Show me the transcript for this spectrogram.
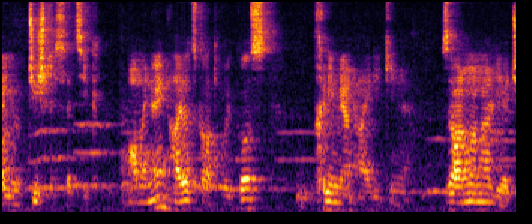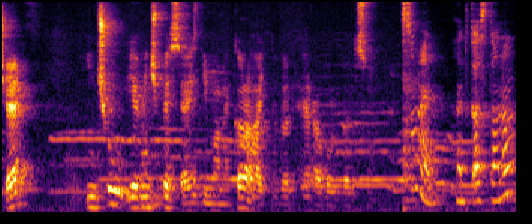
Այո, ճիշտ լսեցիք։ Ամենայն հայոց կաթողիկոս Խրիմյան հայրիկին է։ Զարմանալի է, չէ՞։ Ինչու եւ ինչպես է այս դիմանկարը հայտնվել հերավորվելցում։ Ասում են, Հնդկաստանում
